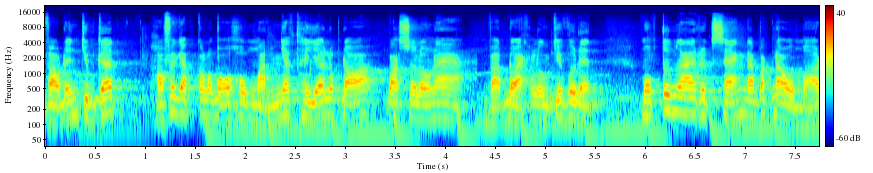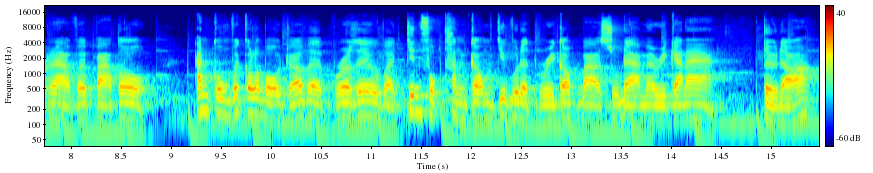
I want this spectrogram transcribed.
Vào đến chung kết, họ phải gặp câu lạc bộ hùng mạnh nhất thế giới lúc đó, Barcelona, và đoạt luôn chiếc vô địch. Một tương lai rực sáng đã bắt đầu mở ra với Pato. Anh cùng với câu lạc bộ trở về Brazil và chinh phục thành công chiếc vô địch Recopa Sudamericana. Từ đó,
